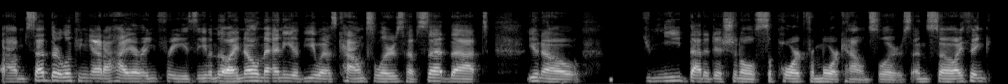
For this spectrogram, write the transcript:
um, said they're looking at a hiring freeze, even though I know many of you as counselors have said that, you know, you need that additional support from more counselors. And so I think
